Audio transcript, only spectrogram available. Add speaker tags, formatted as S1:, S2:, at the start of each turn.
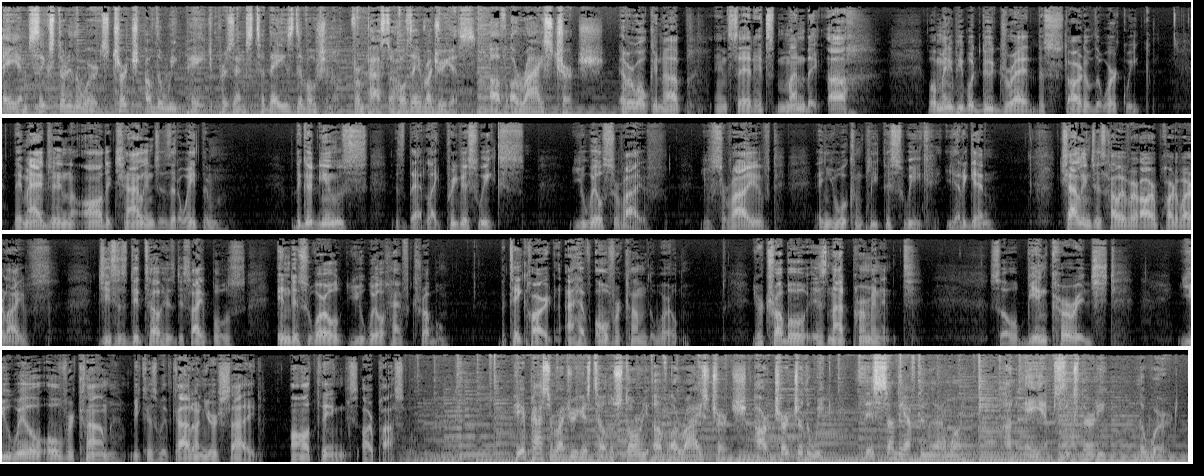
S1: AM 630 The Words Church of the Week page presents today's devotional from Pastor Jose Rodriguez of Arise Church.
S2: Ever woken up and said, It's Monday? Ugh. Well, many people do dread the start of the work week. They imagine all the challenges that await them. The good news is that, like previous weeks, you will survive. You've survived, and you will complete this week yet again. Challenges, however, are part of our lives. Jesus did tell his disciples, In this world you will have trouble, but take heart, I have overcome the world. Your trouble is not permanent. So be encouraged. You will overcome because with God on your side, all things are possible.
S1: Hear Pastor Rodriguez tell the story of Arise Church, our church of the week, this Sunday afternoon at 1 on AM 630, The Word.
